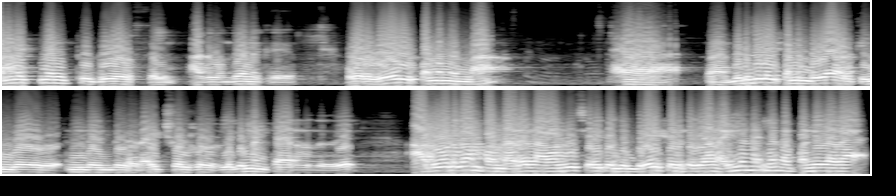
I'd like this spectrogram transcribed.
கமிட்மெண்ட் டு டூ ஃபிலிம் அது வந்து எனக்கு ஒரு ரோல் பண்ணணும்னா விடுதலை பண்ணும்போது அவருக்கு இந்த இந்த இந்த ரைட் ஷோல்டர் ஒரு லிகமெண்ட் டேர் இருந்தது. அதோட தான் பண்ணாரு. நான் வந்து சரி கொஞ்சம் பிரேக் எடுத்துக்கலாம். இல்ல இல்ல நான் பண்ணிடுறேன்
